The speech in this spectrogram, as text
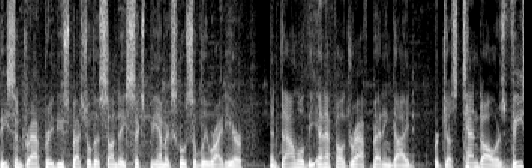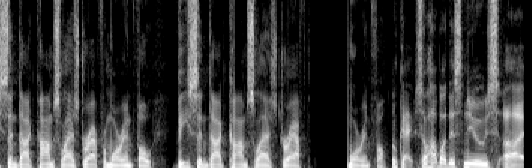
VSIN draft preview special this Sunday, 6 p.m. exclusively right here. And download the NFL draft betting guide for just $10. VSIN.com slash draft for more info. VSIN.com slash draft. More info. Okay, so how about this news? Uh,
